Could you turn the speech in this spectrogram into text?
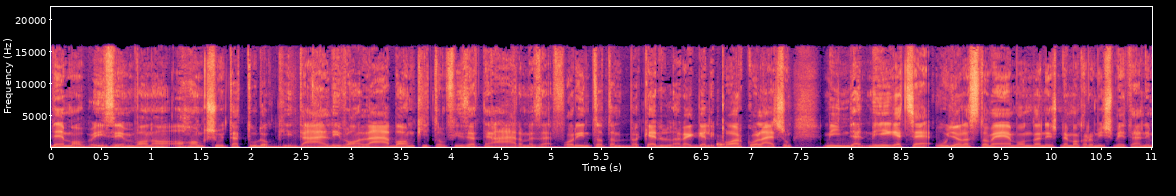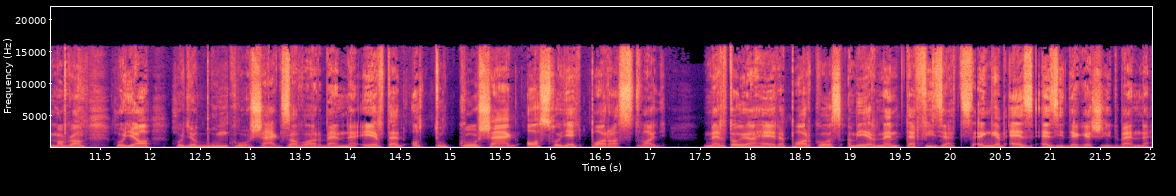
nem a izén van a, a hangsúly, tehát tudok kint állni, van lábam, ki tudom fizetni a 3000 forintot, amiben kerül a reggeli parkolásunk, minden. Még egyszer ugyanazt tudom elmondani, és nem akarom ismételni magam, hogy a, hogy a bunkóság zavar benne, érted? A tukkóság az, hogy egy paraszt vagy mert olyan helyre parkolsz, amiért nem te fizetsz. Engem ez, ez idegesít benne.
